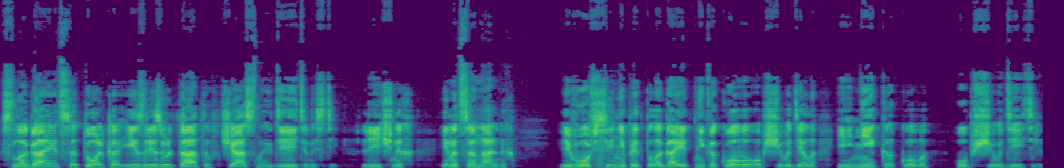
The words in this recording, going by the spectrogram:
слагается только из результатов частных деятельностей, личных и национальных, и вовсе не предполагает никакого общего дела и никакого общего деятеля.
